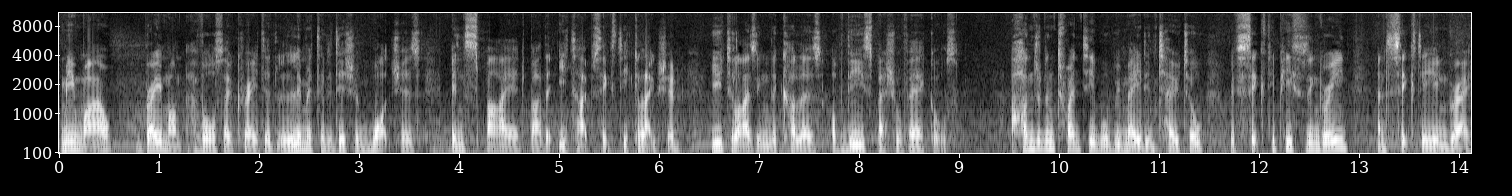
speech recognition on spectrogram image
Meanwhile, Bremont have also created limited edition watches inspired by the E-Type 60 collection, utilising the colours of these special vehicles. 120 will be made in total, with 60 pieces in green and 60 in grey.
